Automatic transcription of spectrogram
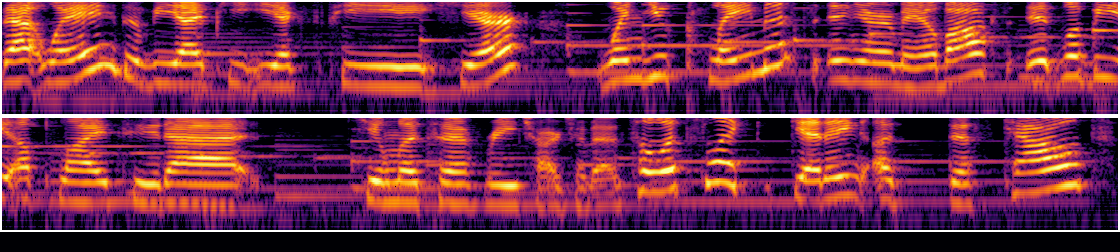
That way, the VIP EXP here, when you claim it in your mailbox, it will be applied to that cumulative recharge event. So it's like getting a discount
